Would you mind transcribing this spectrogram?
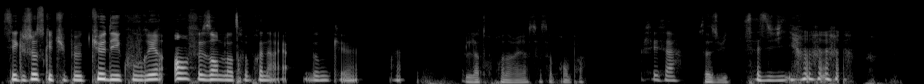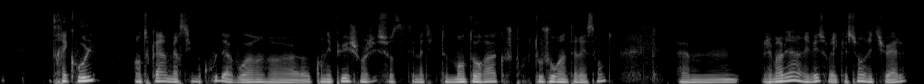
c'est quelque chose que tu peux que découvrir en faisant de l'entrepreneuriat. Donc voilà. L'entrepreneuriat, ça s'apprend pas. C'est ça. Ça se vit. Ça se vit. Très cool. En tout cas, merci beaucoup d'avoir euh, qu'on ait pu échanger sur ces thématiques de mentorat que je trouve toujours intéressantes. Euh, j'aimerais bien arriver sur les questions rituelles.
